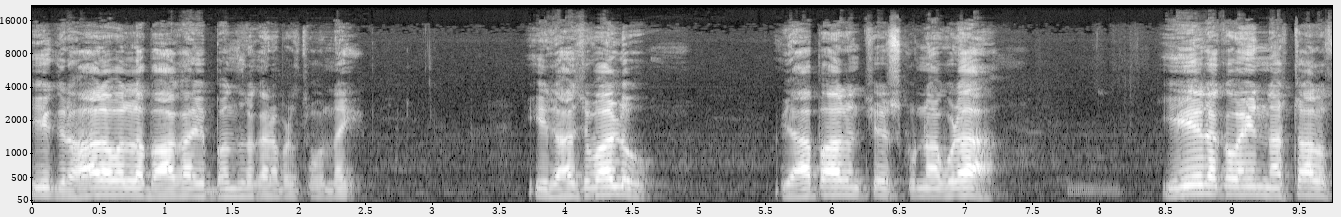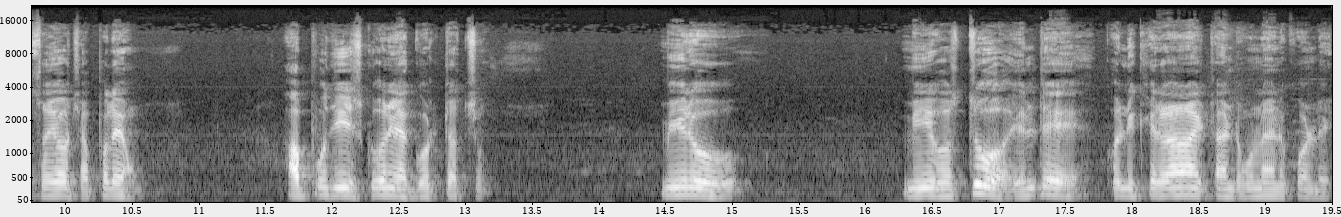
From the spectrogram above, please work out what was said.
ఈ గ్రహాల వల్ల బాగా ఇబ్బందులు కనబడుతూ ఉన్నాయి. ఈ రాశి వాళ్ళు వ్యాపారం చేసుకున్నా కూడా ఏ రకమైన నష్టాలు వస్తాయో చెప్పలేం. అప్పు తీసుకొని ఎగ్గొట్టచ్చు. మీరు మీ వస్తువు అంటే కొన్ని కిరాణా ఇట్లాంటివి ఉన్నాయనుకోండి.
